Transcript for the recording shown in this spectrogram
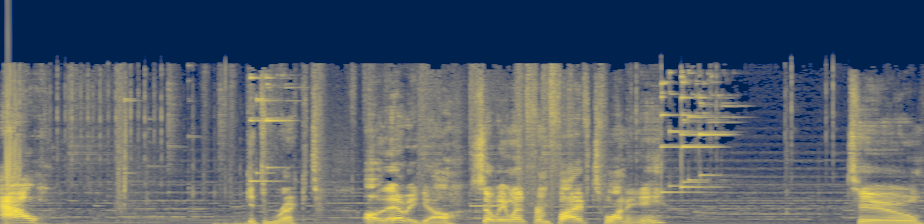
Ow! Get wrecked. Oh, there we go. So we went from 520 to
